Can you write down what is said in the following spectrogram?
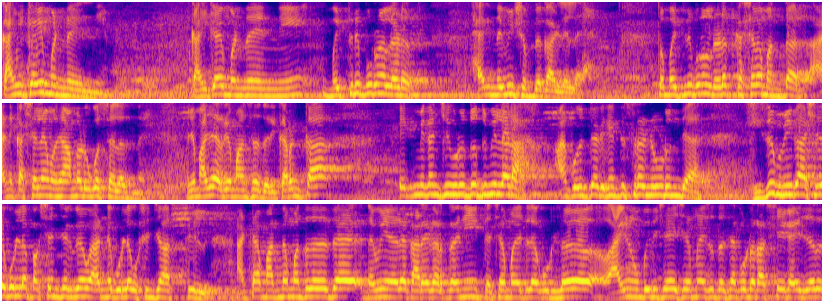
काही काही मंडळींनी काही काही मंडळींनी मैत्रीपूर्ण लढत हा एक नवीन शब्द काढलेला आहे. तो मैत्रीपूर्ण लढत कशाला म्हणतात आणि कशाला म्हणजे आम्हाला डोकं चालत नाही. म्हणजे माझ्यासारख्या माणसाला तरी. कारण का? एकमेकांच्या विरुद्ध तुम्ही लढा. आणि कोणत्या ठिकाणी तिसरा निवडून द्या. ही जर भूमिका अशी जर कुठल्या पक्षांच्या किंवा अन्य कुठल्या गोष्टींच्या असतील आणि त्या माध्यमातून त्या नवीन येणाऱ्या कार्यकर्त्यांनी त्याच्यामध्ये त्याला कुठलं आईन उमेदीच्या याच्यामुळे जर त्याच्या कुठं राजकीय काही जर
